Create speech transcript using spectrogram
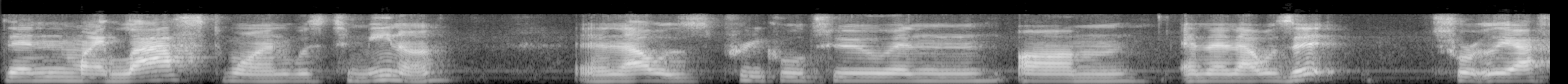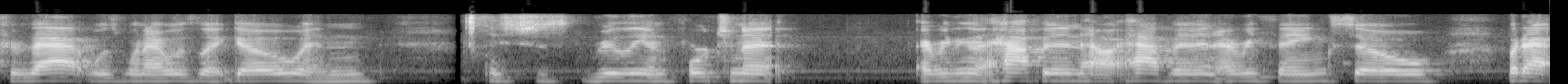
then my last one was Tamina, and that was pretty cool too. And um, and then that was it. Shortly after that was when I was let go, and it's just really unfortunate everything that happened, how it happened, everything. So, but I,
